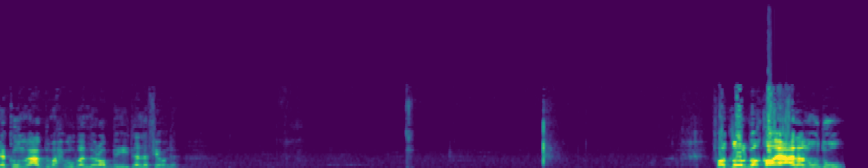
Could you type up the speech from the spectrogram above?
يكون العبد محبوبا لربه جل في علاه. فضل البقاء على الوضوء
